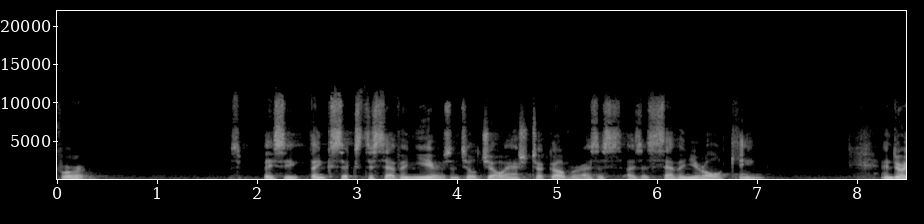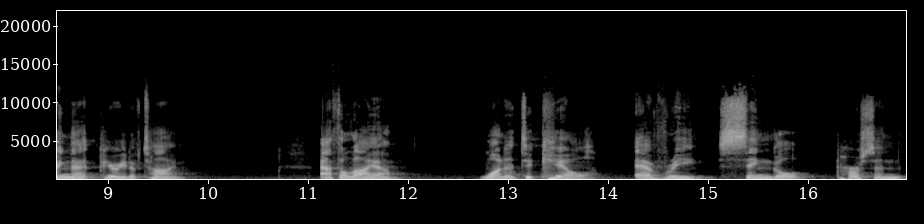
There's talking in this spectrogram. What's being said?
for, they think, six to seven years until Joash took over as a, as a seven year old king. And during that period of time, Athaliah wanted to kill every single person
